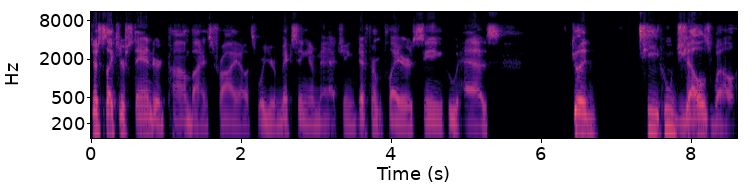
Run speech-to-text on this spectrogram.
just like your standard combines tryouts where you're mixing and matching different players seeing who has good te- who gels well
